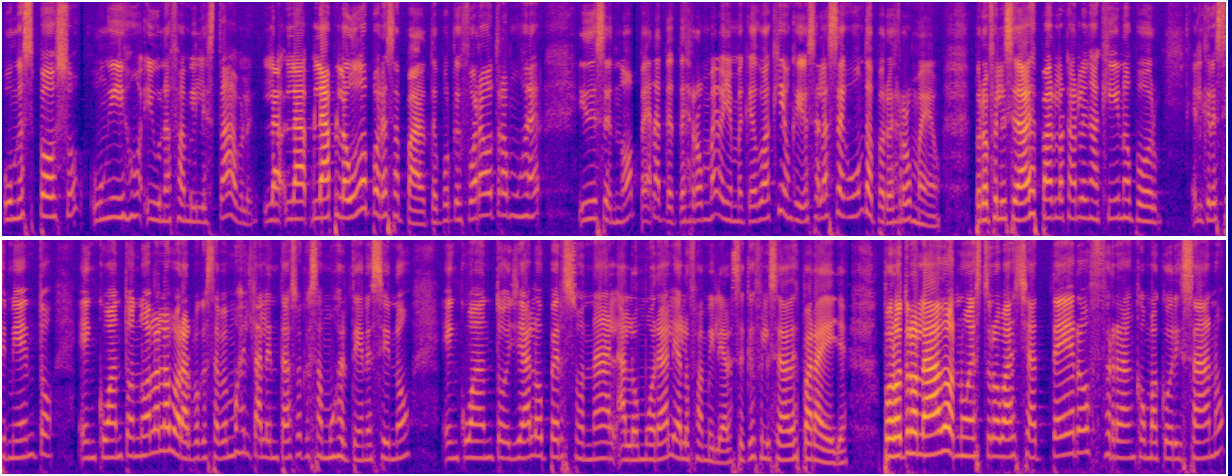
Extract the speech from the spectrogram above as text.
Un esposo, un hijo y una familia estable. La, la, aplaudo por esa parte, porque fuera otra mujer y dice, no, espérate, te es Romeo, yo me quedo aquí, aunque yo sea la segunda, pero es Romeo. Pero felicidades para Carolyn Aquino por el crecimiento en cuanto, no a lo laboral, porque sabemos el talentazo que esa mujer tiene, sino en cuanto ya a lo personal, a lo moral y a lo familiar. Así que felicidades para ella. Por otro lado, nuestro bachatero Franco Macorizano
